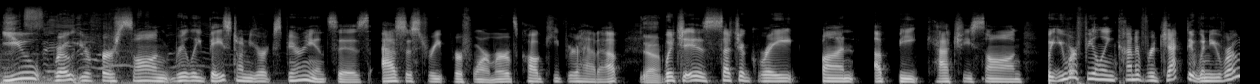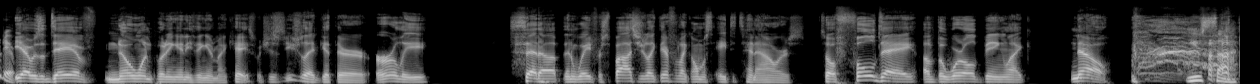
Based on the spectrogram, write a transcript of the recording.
You wrote your first song really based on your experiences as a street performer. It's called Keep Your Head Up, Yeah. which is such a great, fun, upbeat, catchy song. But you were feeling kind of rejected when you wrote it. Yeah, it was a day of no one putting anything in my case, which is usually I'd get there early, set up, then wait for spots. You're like there for like almost eight to 10 hours. So a full day of the world being like, no. You suck,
